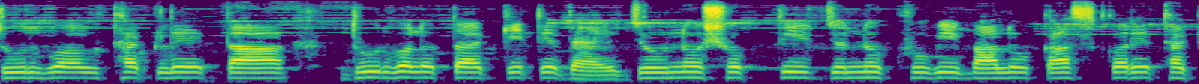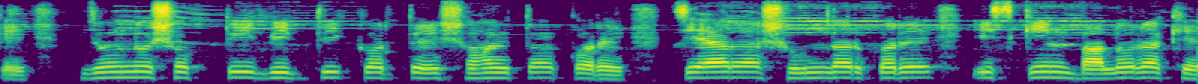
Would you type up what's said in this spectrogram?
দুর্বল থাকলে তা দুর্বলতা কেটে দেয়। যৌন শক্তির জন্য খুবই ভালো কাজ করে থাকে। যৌন শক্তি বৃদ্ধি করতে সহায়তা করে। চেহারা সুন্দর করে, স্কিন ভালো রাখে।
